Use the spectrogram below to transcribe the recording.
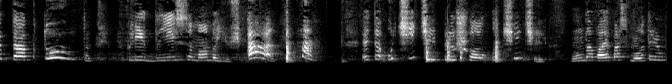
это? Кто это? Флик, да я сама боюсь. А, а, это учитель пришел, учитель. Ну, давай посмотрим,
